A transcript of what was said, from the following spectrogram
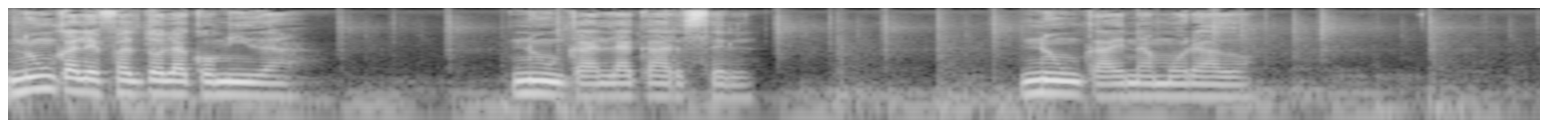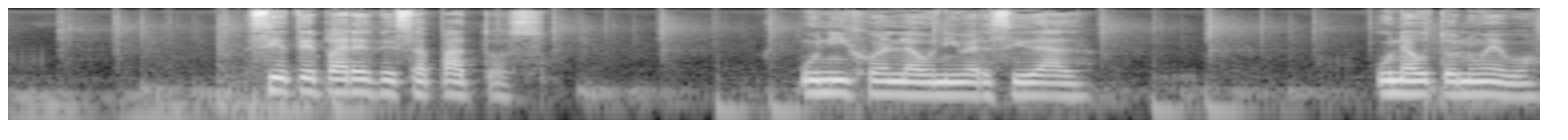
nunca le faltó la comida, nunca en la cárcel, nunca enamorado siete pares de zapatos, un hijo en la universidad, un auto nuevo,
